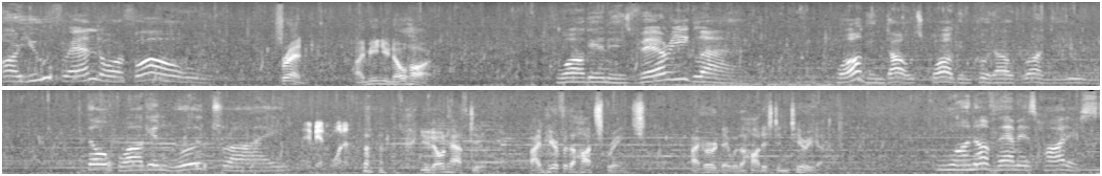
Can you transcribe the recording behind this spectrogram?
Are you friend or foe? Friend, I mean you no harm. Quaggan is very glad. Quaggan doubts Quaggan could outrun you. Though Quaggan would try. Maybe in water. You don't have to. I'm here for the hot springs. I heard they were the hottest in Tyria. One of them is hottest.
